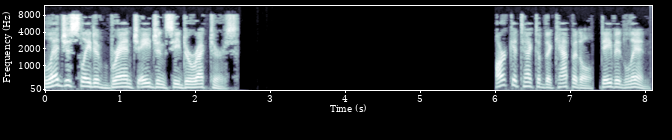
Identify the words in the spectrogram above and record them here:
Legislative branch agency directors Architect of the Capitol, David Lynn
